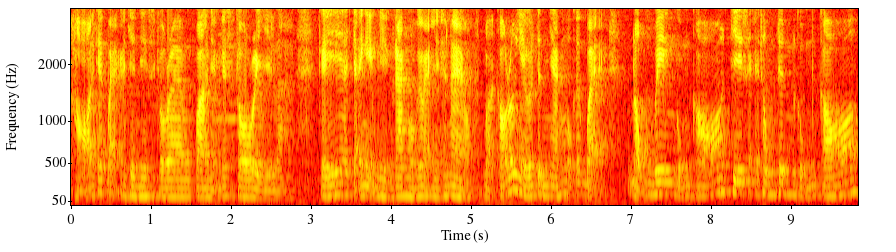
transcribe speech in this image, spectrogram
hỏi các bạn ở trên Instagram qua những cái story là cái trải nghiệm nghiền răng của các bạn như thế nào. Và có rất nhiều cái tin nhắn của các bạn động viên cũng có chia sẻ thông tin cũng có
